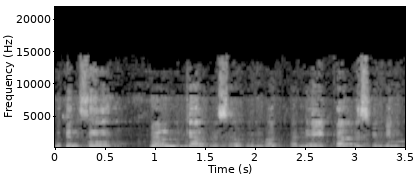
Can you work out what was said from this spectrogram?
You can see 12 calories have been burned and 8 calories remaining.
